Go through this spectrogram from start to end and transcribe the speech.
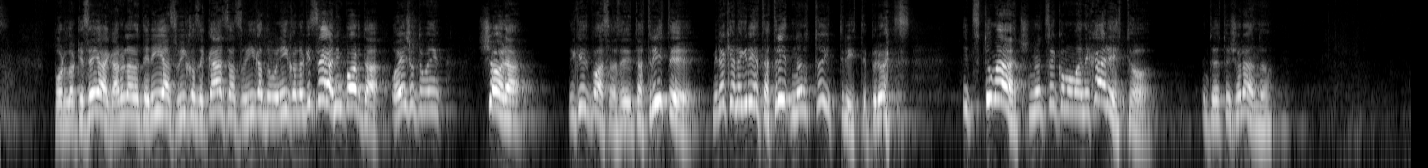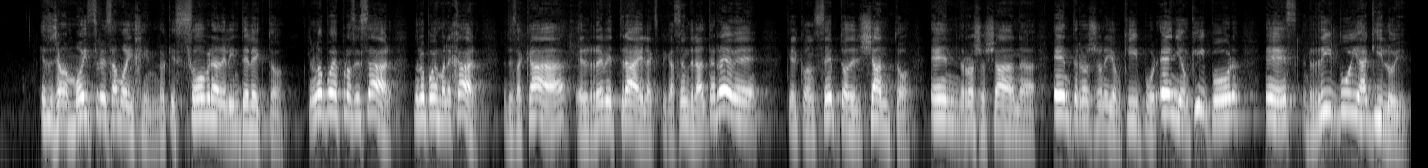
por lo que sea, ganó la lotería, su hijo se casa, su hija tuvo un hijo, lo que sea, no importa. O ellos tuvo un hijo. Llora. ¿Y qué pasa? ¿Estás triste? Mirá qué alegría, ¿estás triste? No estoy triste, pero es. It's too much. No sé cómo manejar esto. Entonces estoy llorando. Eso se llama moistres amoijin, lo que sobra del intelecto. Que no lo puedes procesar, no lo puedes manejar. Entonces acá el Rebe trae la explicación del Alter Rebe que el concepto del llanto en Rosh Hashanah, entre Rosh Hashanah y Yom Kippur, en Yom Kippur, es Ribuy Hagilui.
